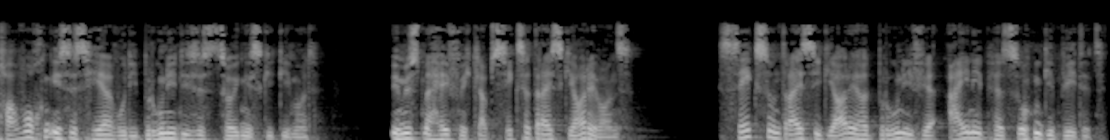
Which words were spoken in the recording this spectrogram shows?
Ein paar Wochen ist es her, wo die Bruni dieses Zeugnis gegeben hat. Ihr müsst mir helfen, ich glaube 36 Jahre waren es. 36 Jahre hat Bruni für eine Person gebetet.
